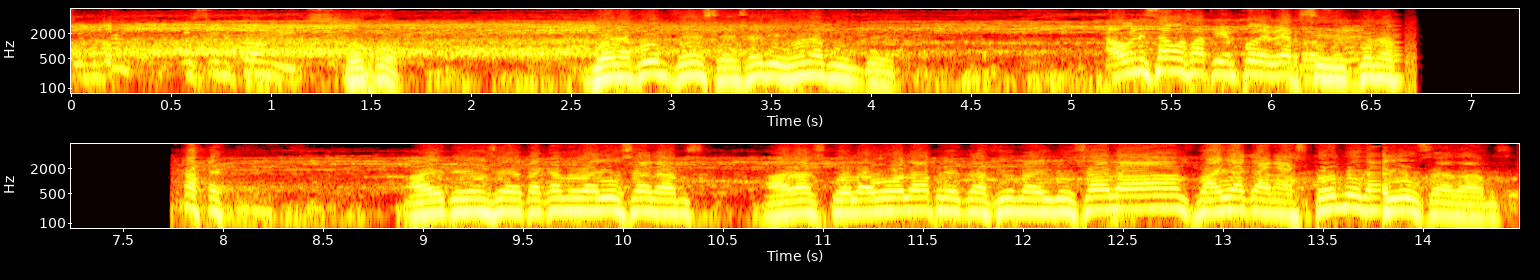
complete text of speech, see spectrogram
sin Don- y sin Tomic. Ojo. Buen apunte ese, serio, buen apunte. Aún estamos a tiempo de verlo. Sí, ¿eh? bueno. Ahí tenemos ahí atacando Darius Adams. Adams con la bola, penetración de Darius Adams. Vaya canastón de Darius Adams.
